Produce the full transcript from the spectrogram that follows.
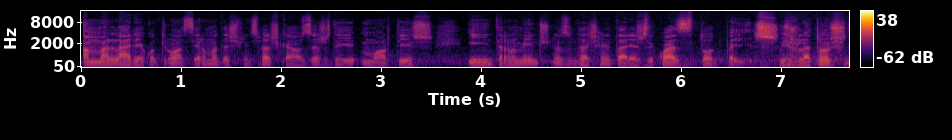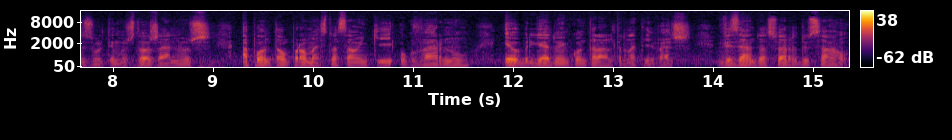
A malária continua a ser uma das principais causas de mortes e internamentos nas unidades sanitárias de quase todo o país. Os relatórios dos últimos dois anos apontam para uma situação em que o governo é obrigado a encontrar alternativas, visando a sua redução,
